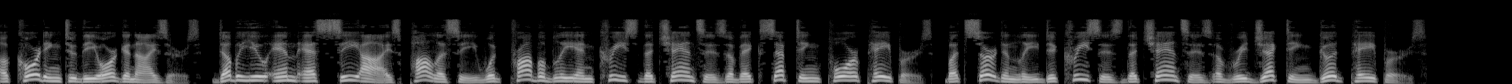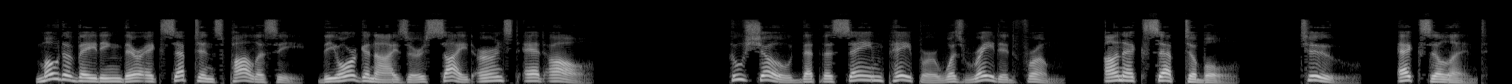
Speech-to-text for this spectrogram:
According to the organizers, WMSCI's policy would probably increase the chances of accepting poor papers, but certainly decreases the chances of rejecting good papers. Motivating their acceptance policy, the organizers cite Ernst et al., who showed that the same paper was rated from unacceptable to excellent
